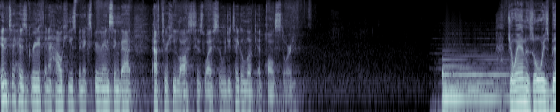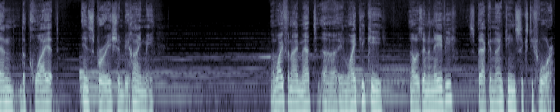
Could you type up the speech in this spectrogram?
into his grief and how he's been experiencing that after he lost his wife. So, would you take a look at Paul's story? Joanne has always been the quiet inspiration behind me. My wife and I met uh, in Waikiki. I was in the Navy. It's back in 1964.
